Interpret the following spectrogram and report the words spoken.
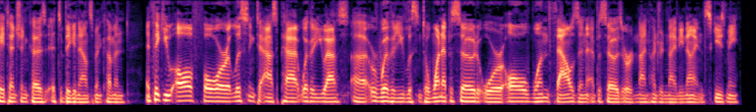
Pay attention because it's a big announcement coming. And thank you all for listening to Ask Pat, whether you ask uh, or whether you listen to one episode or all 1,000 episodes or 999, excuse me.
